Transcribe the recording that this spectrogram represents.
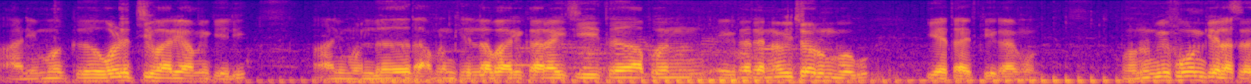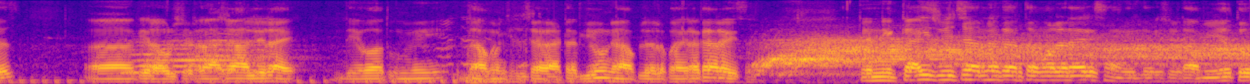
आणि मग वडदची वारी आम्ही केली. आणि म्हणलं दामणखेडला बारी करायची तर आपण एकदा त्यांना विचारून बघू येत आहेत की काय म्हणून. म्हणून मी फोन केला सहज की राहुल शेठ राजा आलेला आहे. देवा तुम्ही दामणखेडच्या घाटात घेऊन या आपल्याला पायरा करायचा त्यांनी काहीच विचार न करता मला डायरेक्ट सांगितलं की शेठ आम्ही येतो.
